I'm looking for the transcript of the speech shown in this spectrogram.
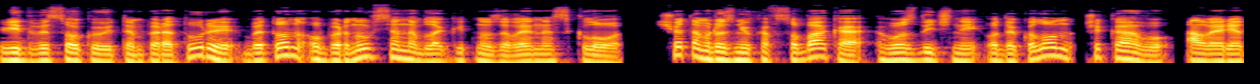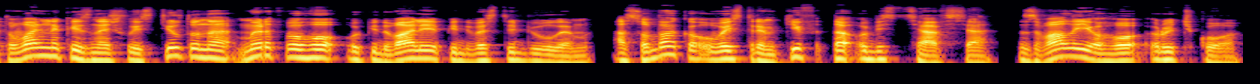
Від високої температури бетон обернувся на блакитно-зелене скло. Що там рознюхав собака, гвоздичний одеколон чи каву, але рятувальники знайшли Стілтона мертвого у підвалі під вестибюлем, а собака увесь тремтів та обіцявся. Звали його Рудько.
